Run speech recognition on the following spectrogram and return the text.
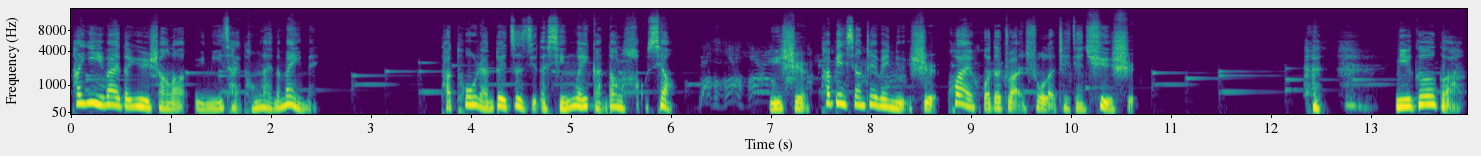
他意外地遇上了与尼采同来的妹妹。他突然对自己的行为感到了好笑，于是他便向这位女士快活地转述了这件趣事。哼，你哥哥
